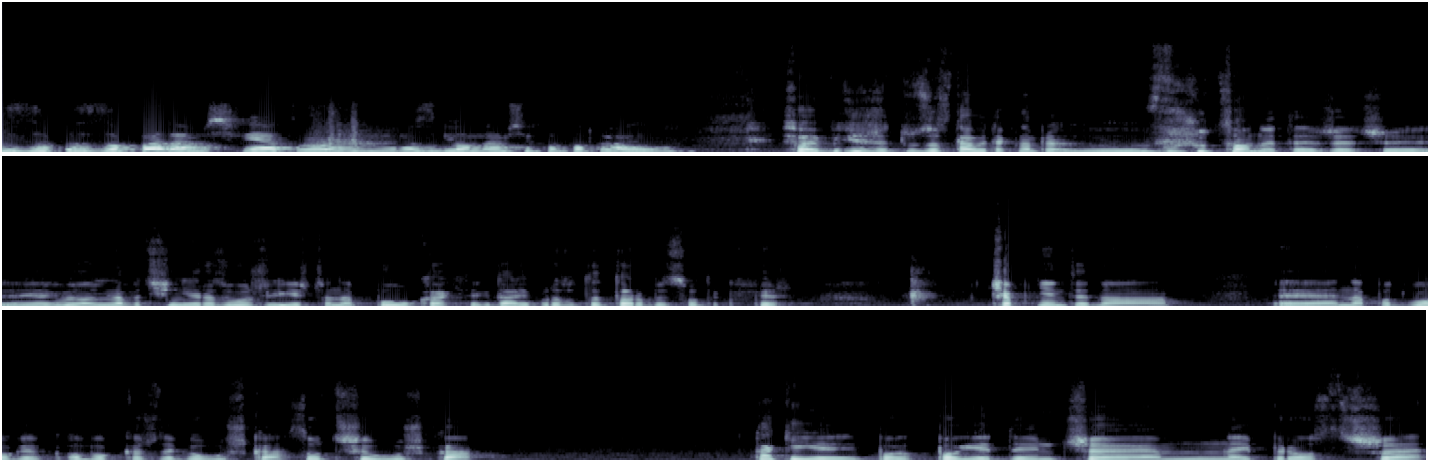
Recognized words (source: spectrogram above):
za, zapalam światło i rozglądam się po pokoju. Słuchaj, widzisz, że tu zostały tak naprawdę wrzucone te rzeczy. Jakby oni nawet się nie rozłożyli jeszcze na półkach i tak dalej. Po prostu te torby są tak, wiesz, ciapnięte na, na podłogę obok każdego łóżka. Są trzy łóżka. Takie je- po, pojedyncze, m, najprostsze,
